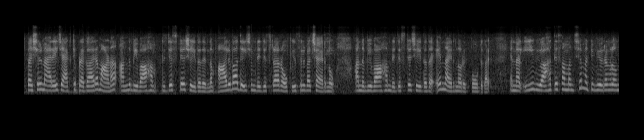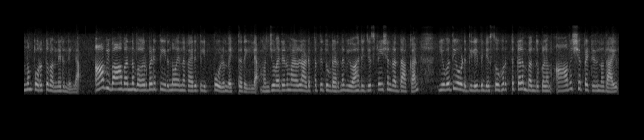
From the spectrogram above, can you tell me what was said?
സ്പെഷ്യൽ മാരേജ് ആക്ട് പ്രകാരമാണ് അന്ന് വിവാഹം രജിസ്റ്റർ ചെയ്തതെന്നും ആലുവ ദേശം രജിസ്ട്രാർ ഓഫീസിൽ വെച്ചായിരുന്നു അന്ന് വിവാഹം രജിസ്റ്റർ ചെയ്തത് എന്നായിരുന്നു റിപ്പോർട്ടുകൾ. എന്നാൽ ഈ വിവാഹത്തെ സംബന്ധിച്ച് മറ്റു വിവരങ്ങളൊന്നും പുറത്തു വന്നിരുന്നില്ല. ആ വിവാഹബന്ധം വേർപെടുത്തിയിരുന്നോ എന്ന കാര്യത്തിൽ ഇപ്പോഴും വ്യക്തതയില്ല. മഞ്ജു വാര്യറുമായുള്ള അടുപ്പത്തെ തുടർന്ന് വിവാഹ രജിസ്ട്രേഷൻ റദ്ദാക്കാൻ യുവതിയോട് ദിലീപിന്റെ സുഹൃത്തുക്കളും ബന്ധുക്കളും ആവശ്യപ്പെട്ടിരുന്നതായും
